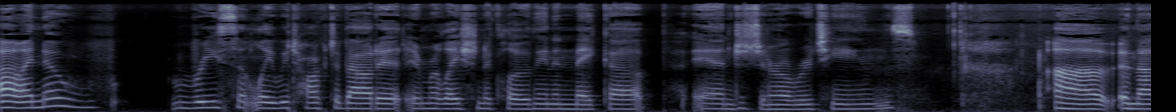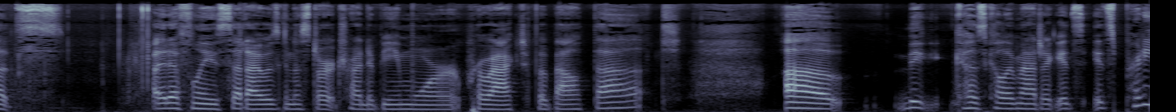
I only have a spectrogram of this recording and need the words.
Uh, i know recently we talked about it in relation to clothing and makeup and just general routines? Uh and that's I definitely said I was going to start trying to be more proactive about that. Uh because color magic it's it's pretty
